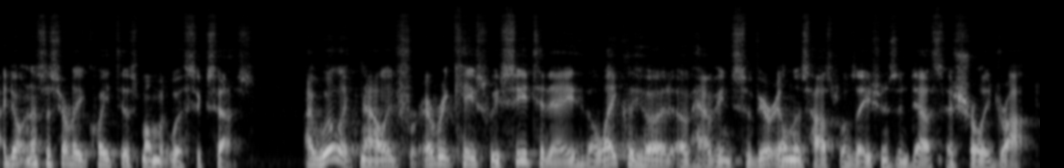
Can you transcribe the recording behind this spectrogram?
I don't necessarily equate this moment with success. I will acknowledge for every case we see today, the likelihood of having severe illness, hospitalizations, and deaths has surely dropped,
